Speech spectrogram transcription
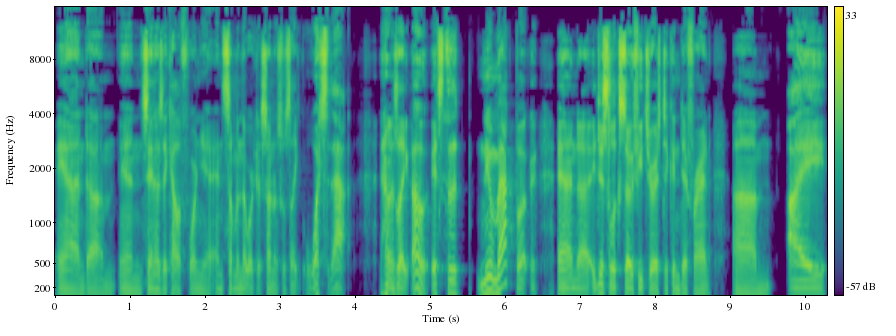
and um, in San Jose, California, and someone that worked at Sonos was like, "What's that?" And I was like, "Oh, it's the new MacBook," and uh, it just looks so futuristic and different. Um, I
